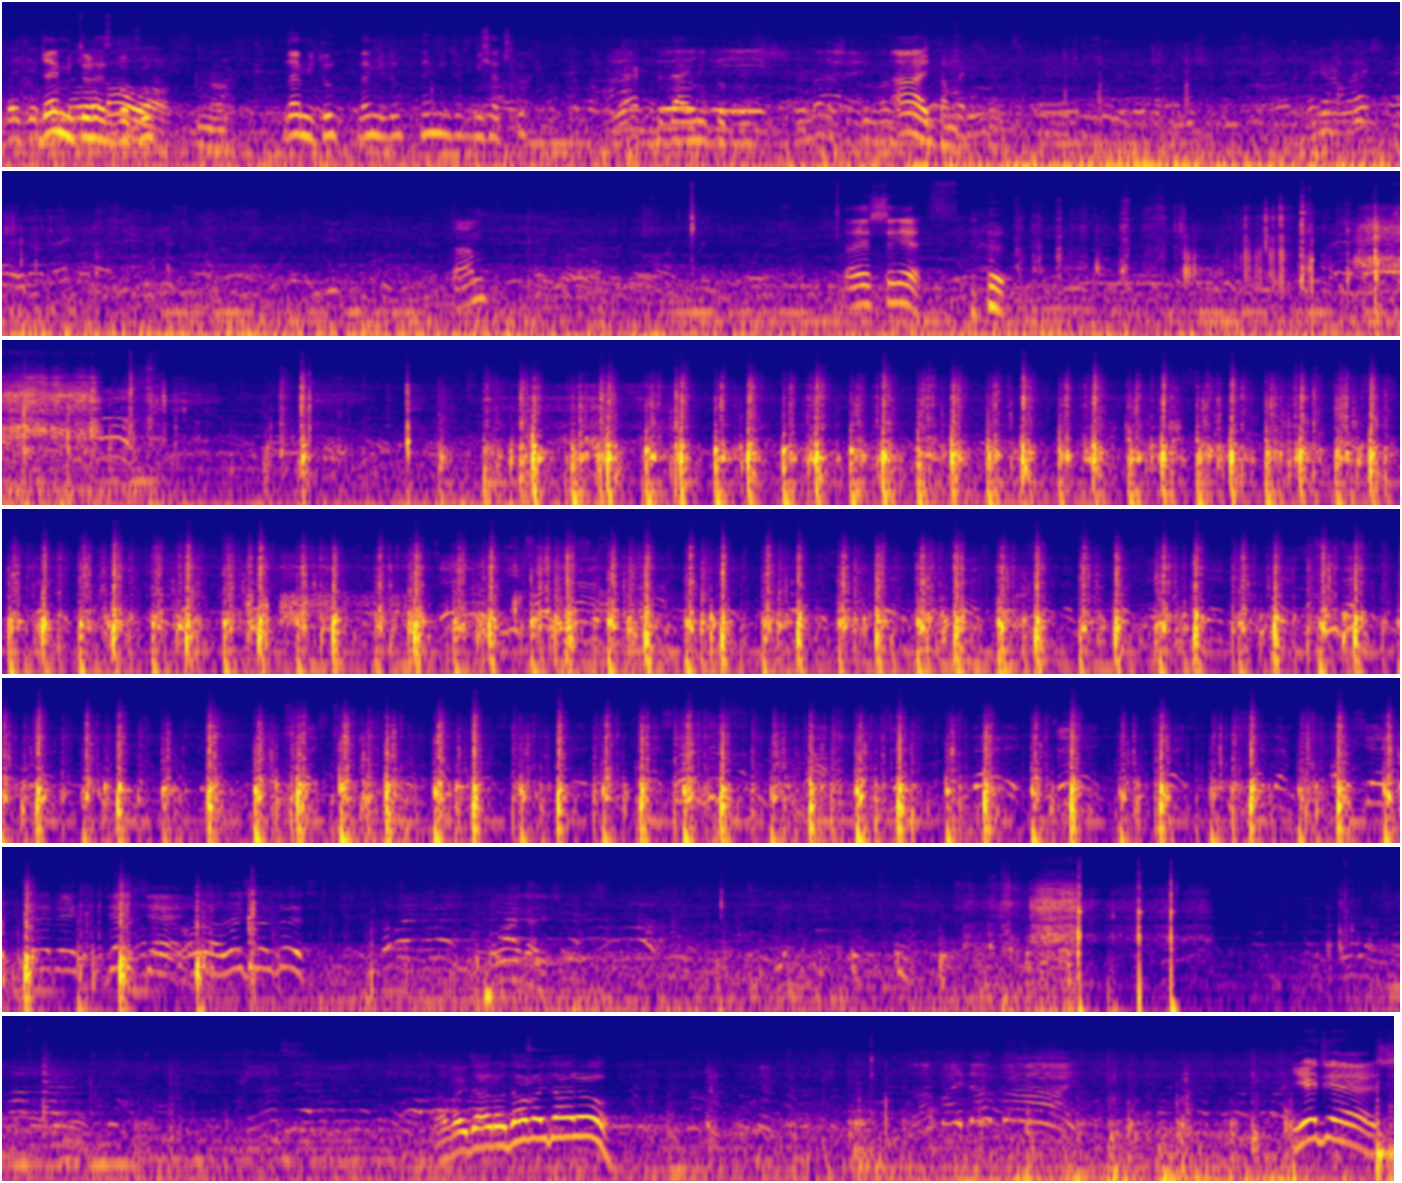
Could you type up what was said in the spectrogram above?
będzie Daj mi trochę z boku. No. Daj mi tu, daj mi tu, daj mi tu, misiaczku. Jak ty daj mi tu. Aj tam. Tam? A jeszcze nie. Dobra, leć, leć, leć! Pomaga liczę. Dawaj Daro, dawaj Daro! Jedziesz!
